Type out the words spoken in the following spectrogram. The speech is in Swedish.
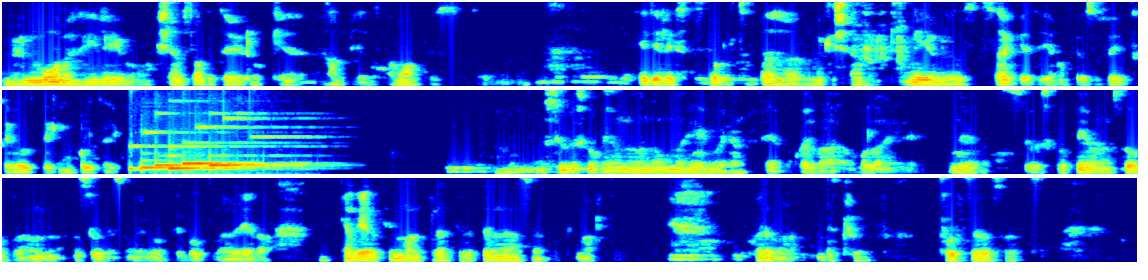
Månen i Leo, känsla, attityd och eh, halvljus, dramatiskt, eh, idealist, stolt, behöver mycket kärlek. Nionde huset, säkerhet genom filosofi, tro, utbildning, politik. Mm, Solskorpionen handlar om ego, identitet och själva rollen i livet. Solskorpionen står för en personlighet som vill gå till botten med det hela, kan leda till manipulativa tendenser och makt själva the truth. Tolfte huset,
